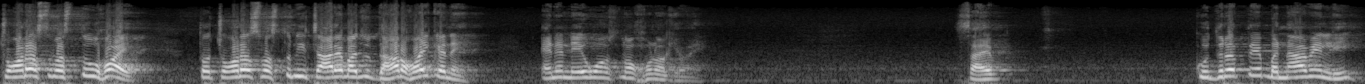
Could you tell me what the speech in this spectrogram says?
ચોરસ વસ્તુ હોય, તો ચોરસ વસ્તુની ચારે બાજુ ધાર હોય કે નહીં? એને નેવું અંશનો ખૂણો કહેવાય. સાહેબ કુદરતે બનાવેલી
